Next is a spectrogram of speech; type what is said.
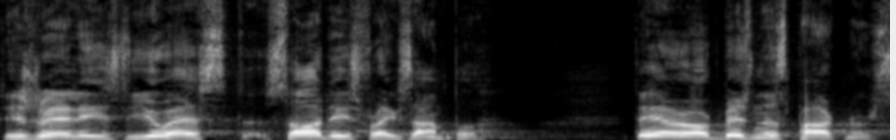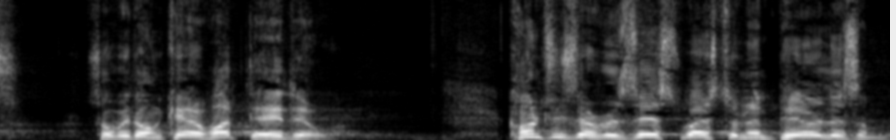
The Israelis, the US, the Saudis, for example. They are our business partners, so we don't care what they do. Countries that resist Western imperialism,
